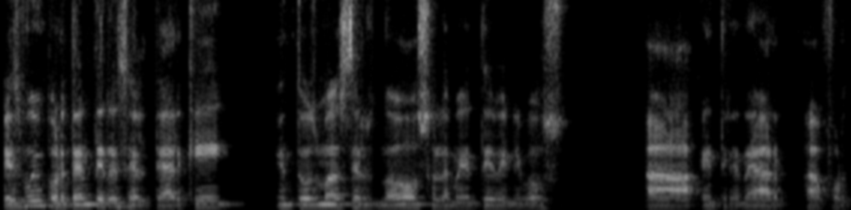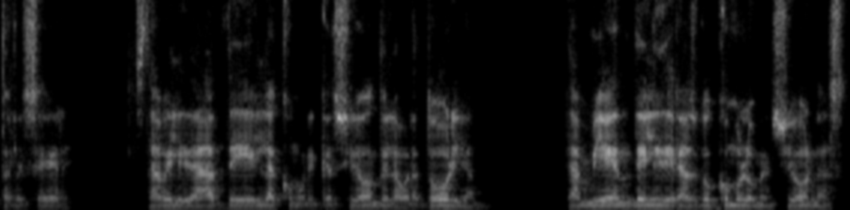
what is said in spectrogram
Es muy importante resaltar que en Toastmasters no solamente venimos a entrenar, a fortalecer esta habilidad de la comunicación, de la oratoria, también de liderazgo, como lo mencionas,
